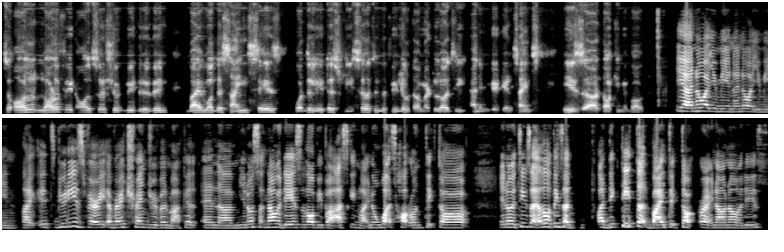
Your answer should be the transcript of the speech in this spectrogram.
so all a lot of it also should be driven by what the science says, what the latest research in the field of dermatology and ingredient science is uh, talking about. Yeah, I know what you mean. I know what you mean. Like it's beauty is very a very trend driven market, and um, you know, so nowadays a lot of people are asking like, you know, what's hot on TikTok. You know, it seems like a lot of things are are dictated by TikTok right now nowadays.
